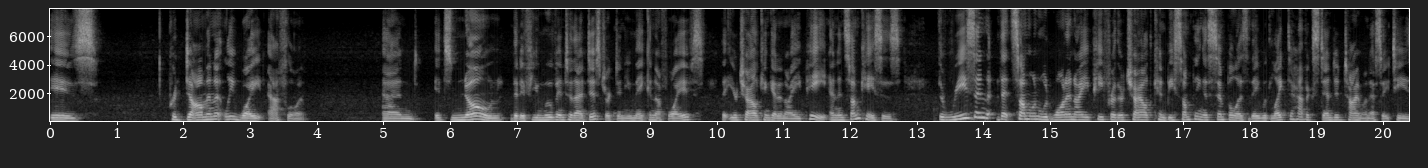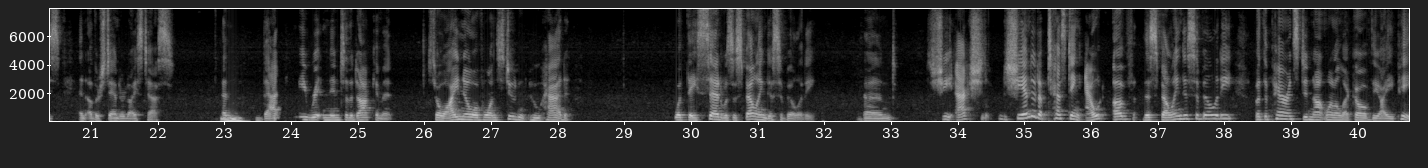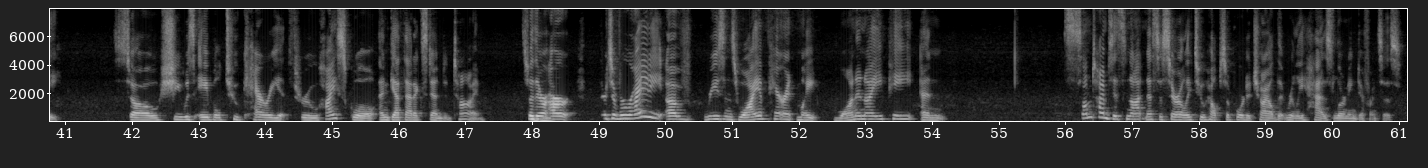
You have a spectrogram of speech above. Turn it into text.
is predominantly white affluent. And it's known that if you move into that district and you make enough waves, that your child can get an IEP. And in some cases, the reason that someone would want an IEP for their child can be something as simple as they would like to have extended time on SATs and other standardized tests. And mm-hmm. that can be written into the document. So I know of one student who had what they said was a spelling disability. And she actually she ended up testing out of the spelling disability, but the parents did not want to let go of the IEP. So she was able to carry it through high school and get that extended time. So mm-hmm. there are there's a variety of reasons why a parent might want an IEP and sometimes it's not necessarily to help support a child that really has learning differences.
